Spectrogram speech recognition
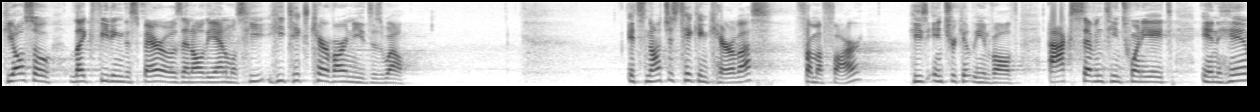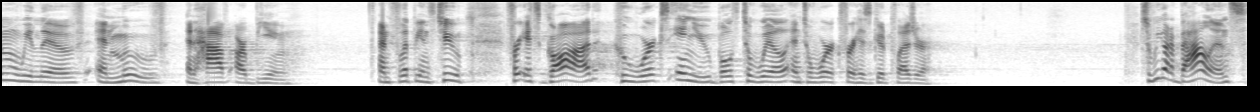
He also, like feeding the sparrows and all the animals, he, he takes care of our needs as well. It's not just taking care of us from afar, he's intricately involved. Acts 17 28, in him we live and move and have our being. And Philippians 2, for it's God who works in you both to will and to work for his good pleasure. So we got a balance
